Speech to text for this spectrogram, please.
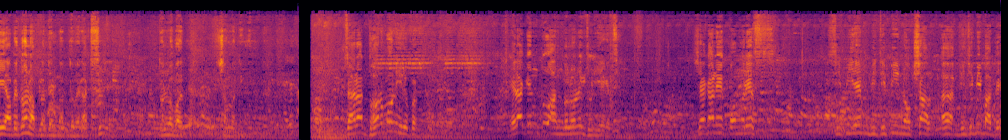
এই আবেদন আপনাদের মাধ্যমে রাখছি। ধন্যবাদ সাংবাদিক। যারা ধর্ম নিরপেক্ষ, এরা কিন্তু আন্দোলনে জড়িয়ে গেছে। সেখানে Congress, CPM, BJP, Naxal BJP বাদে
